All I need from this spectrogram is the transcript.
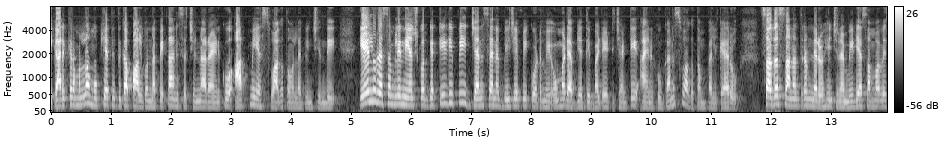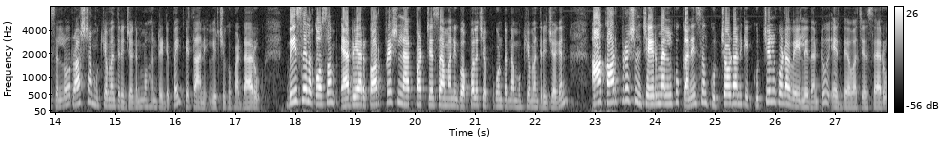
ఈ కార్యక్రమంలో ముఖ్య అతిథిగా పాల్గొన్న పితాని సత్యనారాయణకు ఆత్మీయ స్వాగతం లభించింది. ఏలూరు అసెంబ్లీ నియోజకవర్గ టీడీపీ జనసేన బీజేపీ కూటమి ఉమ్మడి అభ్యర్థి బడేటి చంటి ఆయనకు ఘనస్వాగతం పలికారు. సదస్సు అనంతరం నిర్వహించిన మీడియా సమావేశంలో రాష్ట్ర ముఖ్యమంత్రి జగన్మోహన్ రెడ్డిపై పితాని విరుచుకుపడ్డారు. బీసీల కోసం యాభై ఆరు కార్పొరేషన్లు ఏర్పాటు చేశామని గొప్పలు చెప్పుకుంటున్న ముఖ్యమంత్రి జగన్ ఆ కార్పొరేషన్ చైర్మన్లకు కనీసం కూర్చోవడానికి కుర్చీలు కూడా వేయలేదంటూ ఎద్దేవా చేశారు.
